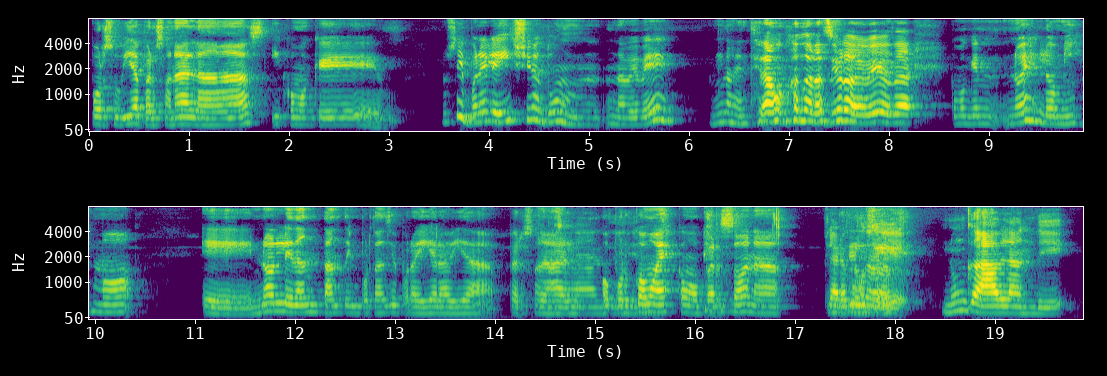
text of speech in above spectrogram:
por su vida personal nada más, y como que, no sé, ponele ahí, Sheeran tuvo un- una bebé, ni nos enteramos cuando nació la bebé, o sea, como que no es lo mismo eh, no le dan tanta importancia por ahí a la vida personal, Personal o por cómo es como persona. Claro, como incluso. que nunca hablan de,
